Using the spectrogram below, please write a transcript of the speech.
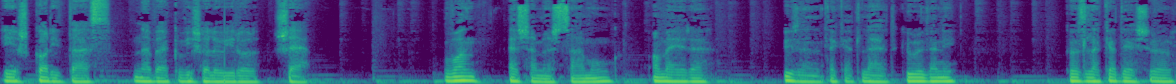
és Caritas nevek viselőiről se. Van SMS számunk, amelyre üzeneteket lehet küldeni közlekedésről,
